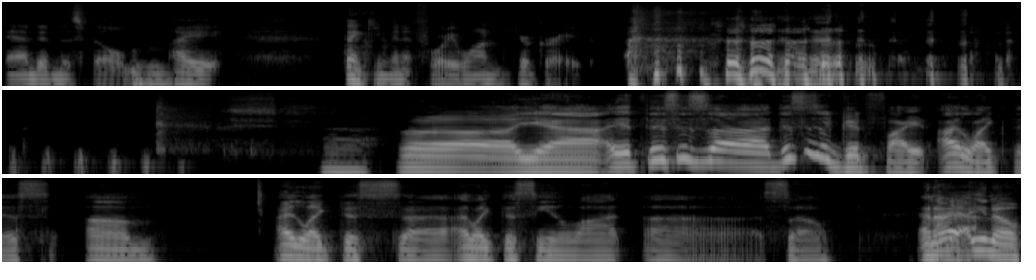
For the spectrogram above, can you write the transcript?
and in this film. Mhm. I thank you, minute forty one. You're great. uh yeah it this is uh this is a good fight i like this um i like this uh i like this scene a lot uh so and i Yeah. you know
